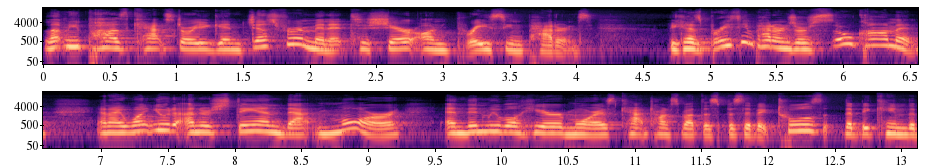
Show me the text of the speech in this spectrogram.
Let me pause Cat story again just for a minute to share on bracing patterns because bracing patterns are so common and i want you to understand that more and then we will hear more as Cat talks about the specific tools that became the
